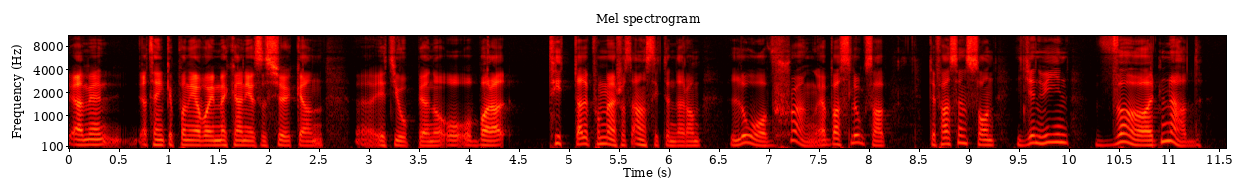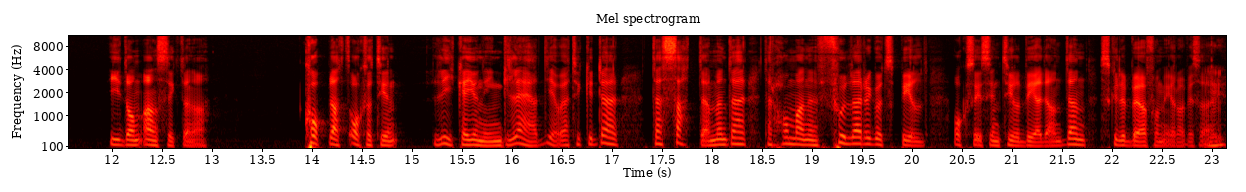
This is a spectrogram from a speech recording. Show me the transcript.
jag, men, jag tänker på när jag var i Mekanesuskyrkan eh, i Etiopien och, och, och bara tittade på människors ansikten där de lovsjöng. Och jag bara slogs av, det fanns en sån genuin vördnad i de ansiktena, kopplat också till en lika genuin glädje. Och jag tycker där, där satt det, men där, där har man en fullare gudsbild också i sin tillbedjan. Den skulle behöva få mer av i Sverige. Mm.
